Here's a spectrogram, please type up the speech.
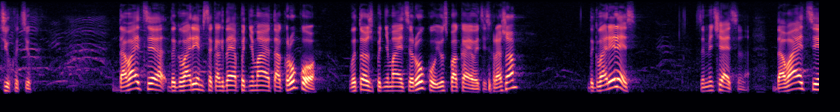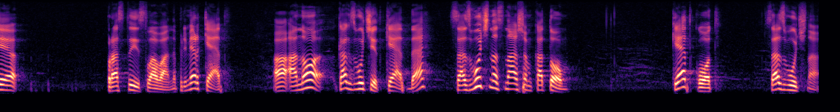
Тихо, тихо. Давайте договоримся, когда я поднимаю так руку, вы тоже поднимаете руку и успокаиваетесь, хорошо? Договорились? Замечательно. Давайте простые слова. Например, cat. А оно как звучит? Cat, да? Созвучно с нашим котом. Cat – кот. Созвучно.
